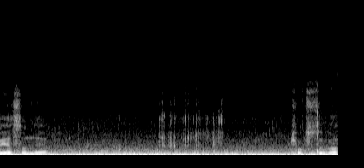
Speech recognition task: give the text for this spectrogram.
갑이었었네요. 촉수가.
